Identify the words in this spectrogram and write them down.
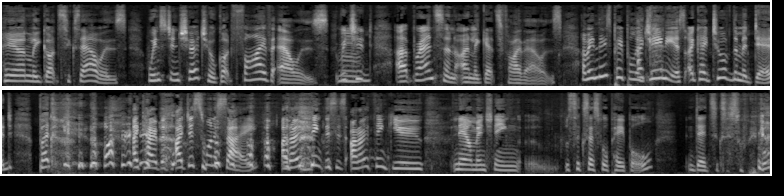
He only got six hours. Winston Churchill got five hours. Richard uh, Branson only gets five hours. I mean, these people are genius. Okay, two of them are dead, but you know. okay, but I just want to say, I don't think this is. I don't think you now mentioning uh, successful people, dead successful people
